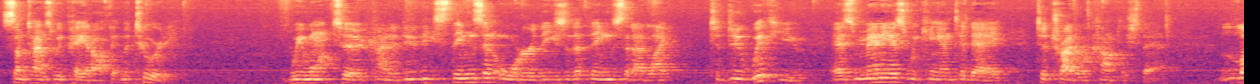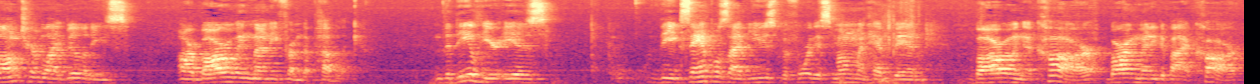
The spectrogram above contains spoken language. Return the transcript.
sometimes we pay it off at maturity. We want to kind of do these things in order. These are the things that I'd like to do with you, as many as we can today, to try to accomplish that. Long term liabilities are borrowing money from the public. The deal here is the examples I've used before this moment have been borrowing a car, borrowing money to buy a car.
